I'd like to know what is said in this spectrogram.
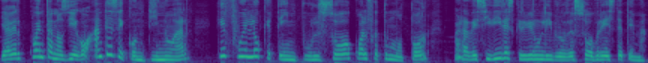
Y a ver, cuéntanos Diego, antes de continuar, ¿qué fue lo que te impulsó, cuál fue tu motor para decidir escribir un libro de, sobre este tema?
